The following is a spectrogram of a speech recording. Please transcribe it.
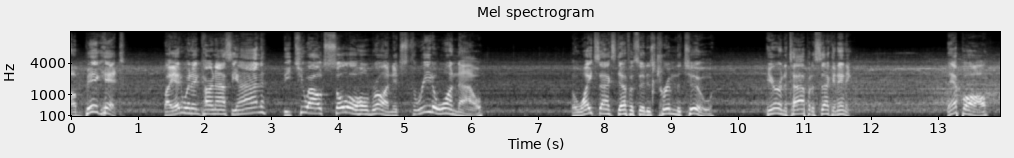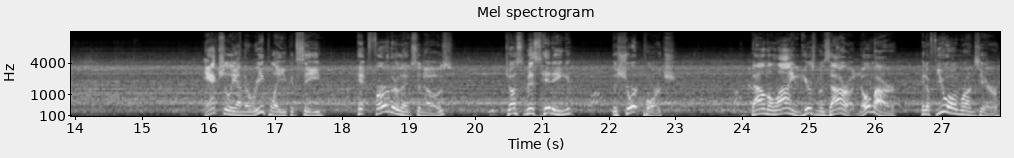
A big hit by Edwin Encarnacion. The two out solo home run. It's three to one now. The White Sox deficit is trimmed to two here in the top of the second inning. That ball, actually on the replay, you could see hit further than Sano's. Just missed hitting the short porch down the line. And here's Mazara. Nomar hit a few home runs here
